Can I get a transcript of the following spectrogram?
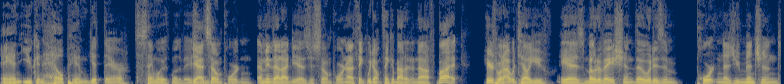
and you can help him get there. It's the same way with motivation. Yeah, it's so important. I mean, that idea is just so important. I think we don't think about it enough. But here's what I would tell you is motivation, though it is important as you mentioned,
